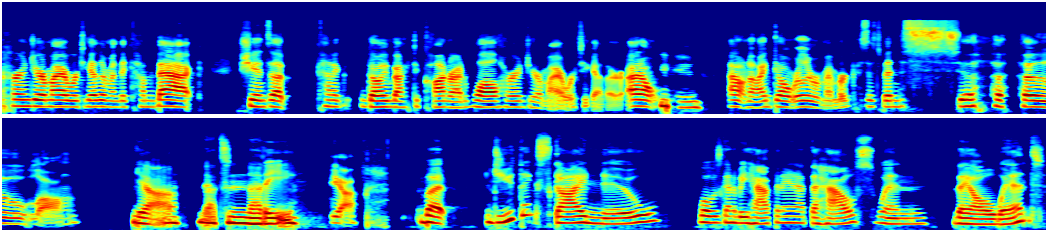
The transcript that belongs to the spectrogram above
her and Jeremiah were together. And When they come back, she ends up kind of going back to Conrad while her and Jeremiah were together. I don't Mhm. I don't know. I don't really remember because it's been so long. Yeah, that's nutty. Yeah. But do you think Skye knew what was going to be happening at the house when they all went?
